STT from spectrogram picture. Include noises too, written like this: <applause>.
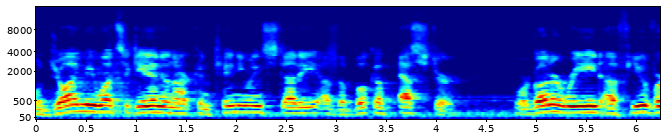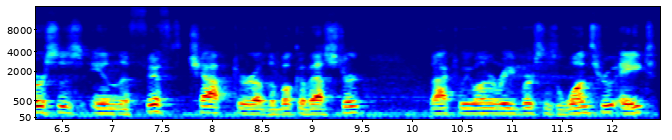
Well, join me once again in our continuing study of the book of Esther. We're going to read a few verses in the fifth chapter of the book of Esther. In fact, we want to read verses 1 through 8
